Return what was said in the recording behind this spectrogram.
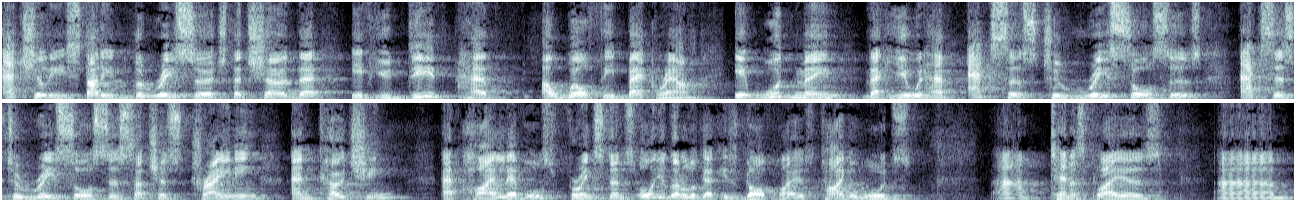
actually studied the research that showed that if you did have a wealthy background, it would mean that you would have access to resources, access to resources such as training and coaching at high levels. For instance, all you've got to look at is golf players, Tiger Woods, um, tennis players. Um,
